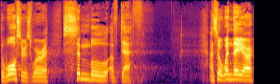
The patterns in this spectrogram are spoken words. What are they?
The waters were a symbol of death. And so when they are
